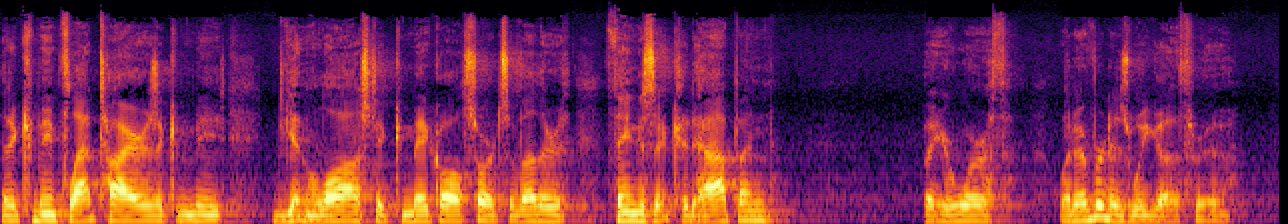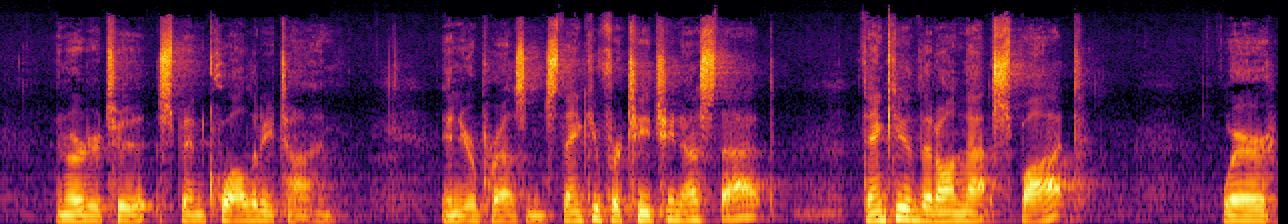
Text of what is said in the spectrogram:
That it can mean flat tires, it can be getting lost, it can make all sorts of other things that could happen. But you're worth whatever it is we go through in order to spend quality time in your presence. Thank you for teaching us that. Thank you that on that spot where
